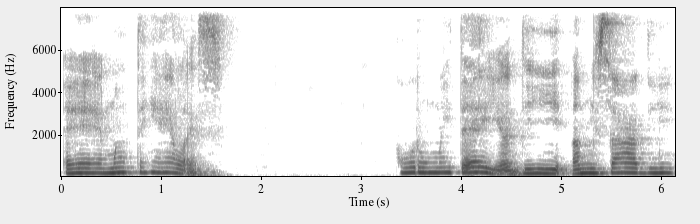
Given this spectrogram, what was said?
é, mantém elas por uma ideia de amizade,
